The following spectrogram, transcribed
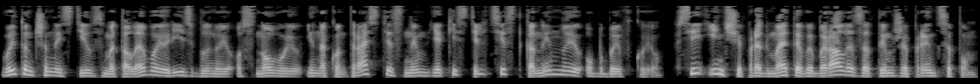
Витончений стіл з металевою різьбленою основою і на контрасті з ним які стільці з тканинною оббивкою. Всі інші предмети вибирали за тим же принципом.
